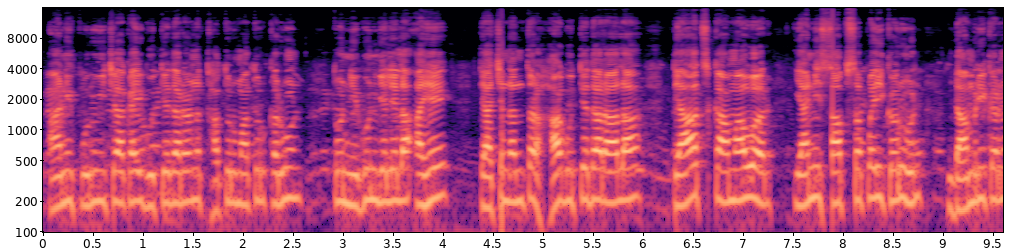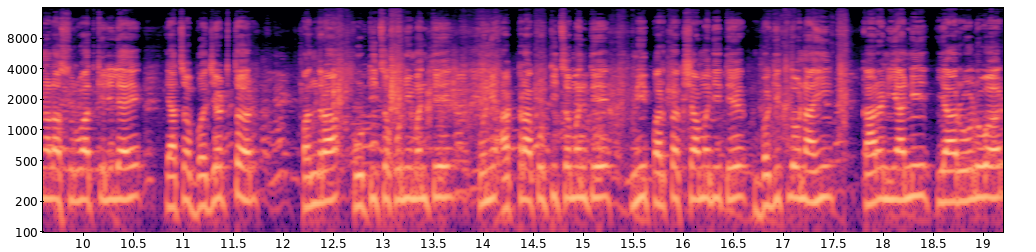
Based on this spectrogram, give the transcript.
आणि पूर्वीच्या काही गुत्तेदारानं थातूरमातूर करून तो निघून गेलेला आहे. त्याच्यानंतर हा गुत्तेदार आला. त्याच कामावर यांनी साफसफाई करून डांबरीकरणाला सुरुवात केलेली आहे. याचं बजेट तर पंधरा कोटीचं कोणी म्हणते कोणी अठरा कोटीचं म्हणते. मी प्रत्यक्षामध्ये ते बघितलो नाही. कारण यांनी या रोडवर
